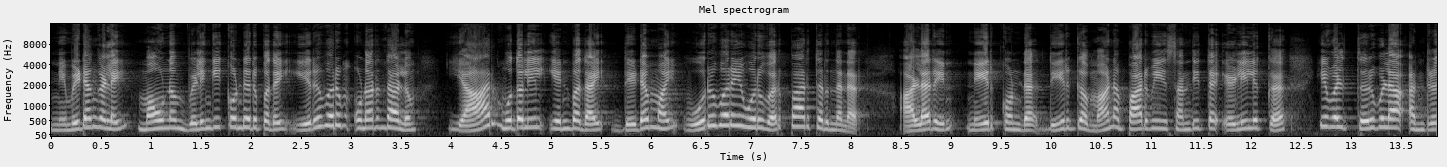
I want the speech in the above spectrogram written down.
நிமிடங்களை மௌனம் விழுங்கிக் கொண்டிருப்பதை இருவரும் உணர்ந்தாலும் யார் முதலில் என்பதாய் திடமாய் ஒருவரை ஒருவர் பார்த்திருந்தனர். அலரின் நேர்கொண்ட தீர்க்கமான பார்வையை சந்தித்த எழிலுக்கு இவள் திருவிழா அன்று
